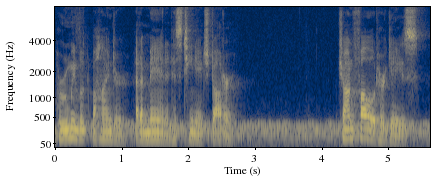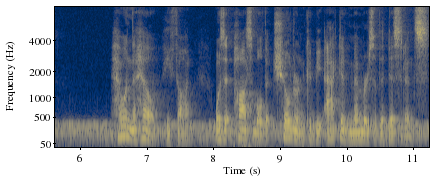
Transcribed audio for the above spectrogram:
Harumi looked behind her at a man and his teenage daughter. John followed her gaze. How in the hell, he thought, was it possible that children could be active members of the dissidents?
